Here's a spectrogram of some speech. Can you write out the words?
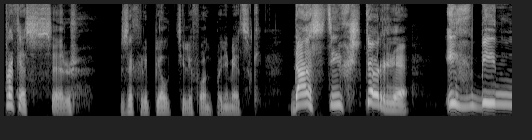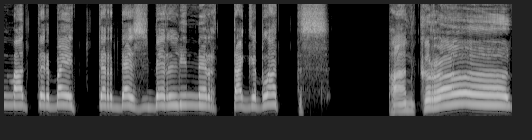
профессор, захрипел телефон по-немецки. Das ich störe. Ich bin Matarbeiter des Berliner Tageblattes. Панкрат!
